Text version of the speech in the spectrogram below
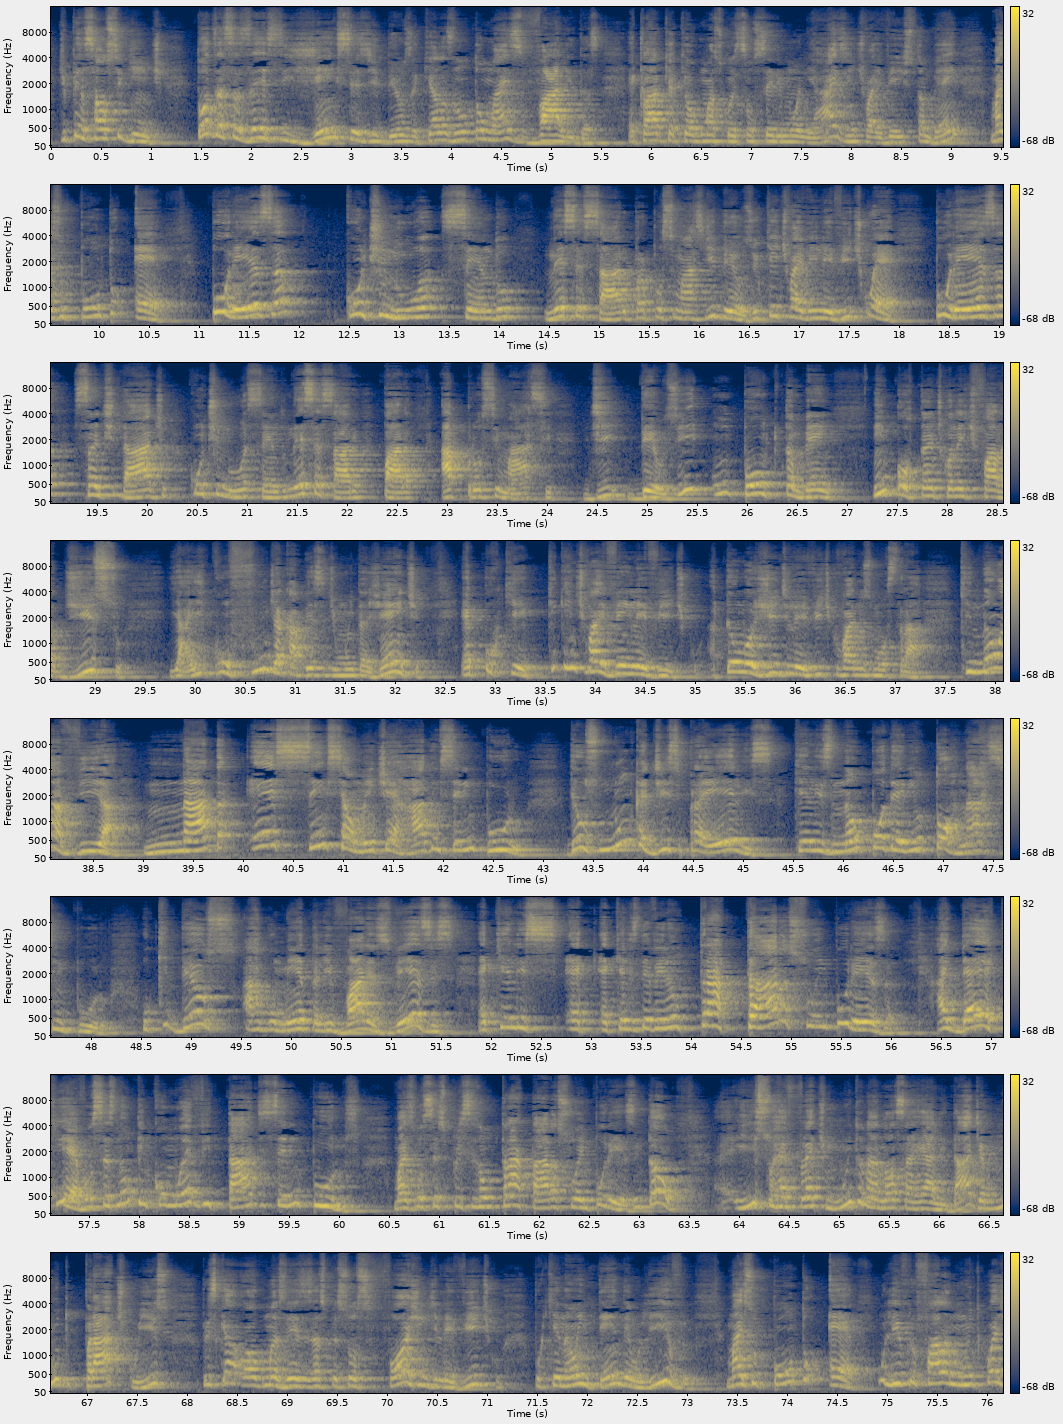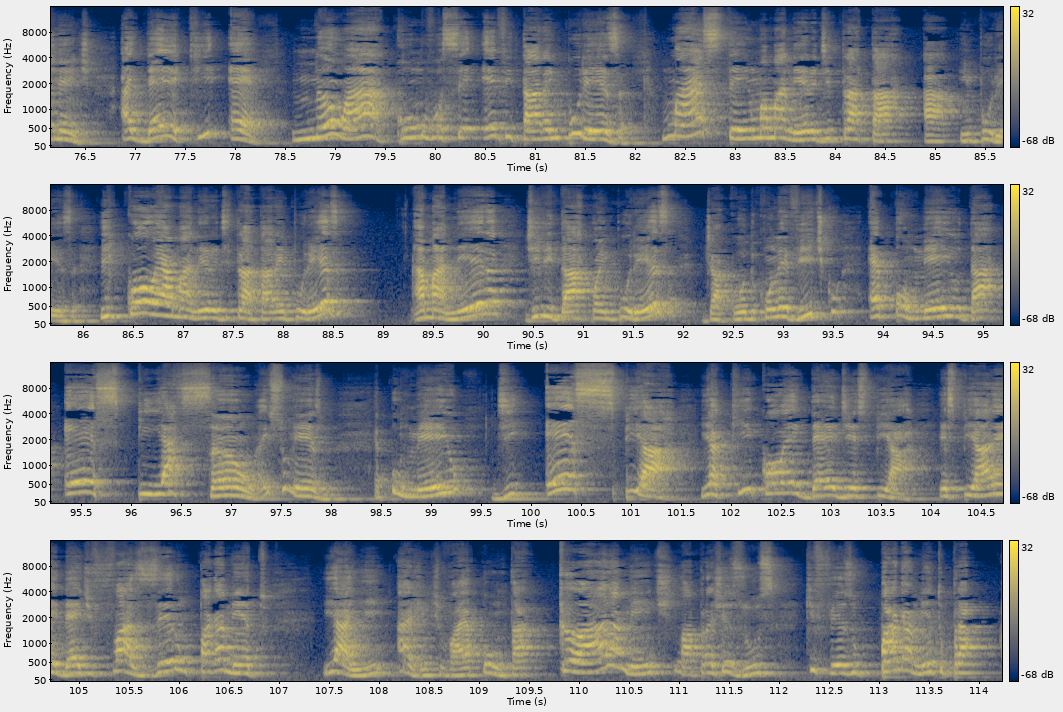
de pensar o seguinte: todas essas exigências de Deus aqui, elas não estão mais válidas. É claro que aqui algumas coisas são cerimoniais, a gente vai ver isso também, mas o ponto é: pureza continua sendo necessário para aproximar-se de Deus. E o que a gente vai ver em Levítico é pureza, santidade continua sendo necessário para aproximar-se de Deus. E um ponto também importante quando a gente fala disso, e aí confunde a cabeça de muita gente, é porque o que, que a gente vai ver em Levítico? A teologia de Levítico vai nos mostrar que não havia nada essencialmente errado em ser impuro. Deus nunca disse para eles que eles não poderiam tornar-se impuro. O que Deus argumenta ali várias vezes é que eles, é, é que eles deveriam tratar a sua impureza. A ideia aqui é: vocês não têm como evitar de serem puros, mas vocês precisam tratar a sua impureza. Então, isso reflete muito na nossa realidade, é muito prático isso. Por isso que algumas vezes as pessoas fogem de Levítico porque não entendem o livro, mas o ponto é, o livro fala muito com a gente. A ideia aqui é não há como você evitar a impureza, mas tem uma maneira de tratar a impureza. E qual é a maneira de tratar a impureza? A maneira de lidar com a impureza, de acordo com Levítico, é por meio da expiação. É isso mesmo. É por meio de expiar. E aqui qual é a ideia de expiar? Expiar é a ideia de fazer um pagamento. E aí a gente vai apontar claramente lá para Jesus que fez o pagamento para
